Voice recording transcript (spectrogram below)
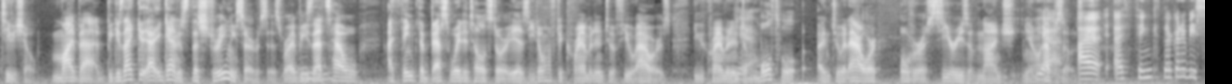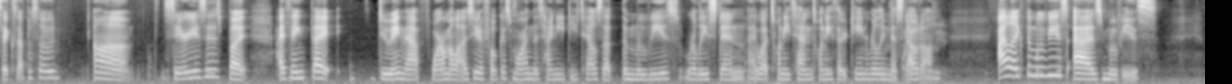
TV show. My bad because that again, it's the streaming services, right? Because that's Mm-hmm. how I think the best way to tell a story is. You don't have to cram it into a few hours. You could cram it into Yeah. multiple into an hour over a series of nine, you know, episodes. I I think they're going to be six episode um series, is, but I think that doing that form allows you to focus more on the tiny details that the movies released in uh, what 2010 2013 really missed out on. I like the movies as movies,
